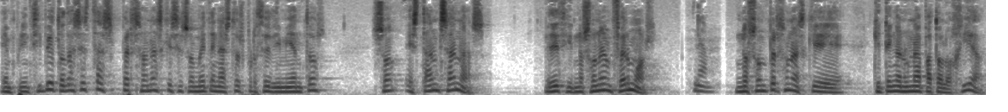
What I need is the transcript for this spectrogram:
En principio, todas estas personas que se someten a estos procedimientos son, están sanas. Es decir, no son enfermos. No, son personas que, que tengan una patología.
